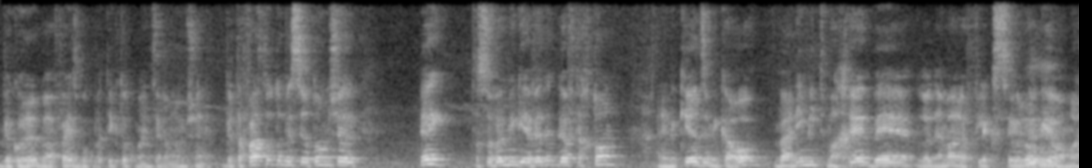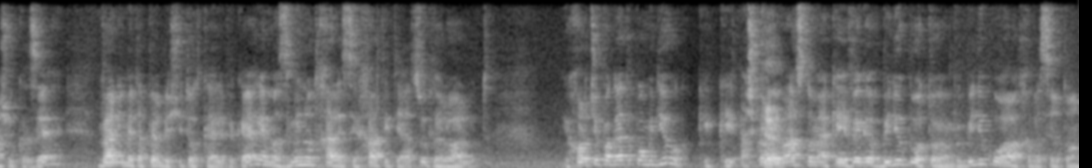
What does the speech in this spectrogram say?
וגולל בפייסבוק, בטיקטוק, באינסטגרם, לא משנה, ותפסת אותו בסרטון של, היי, אתה סובל מכאבי גב תחתון? אני מכיר את זה מקרוב, ואני מתמחה ב, לא יודע מה, רפלקסולוגיה או משהו כזה, ואני מטפל בשיטות כאלה וכאלה, מזמין אותך לשיחת התייעצות ללא עלות. יכול להיות שפגעת פה בדיוק, כי, כי אשכרה כן. נמאס לו מהכאבי גב בדיוק באותו יום, ובדיוק הוא ראה אותך בסרטון,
